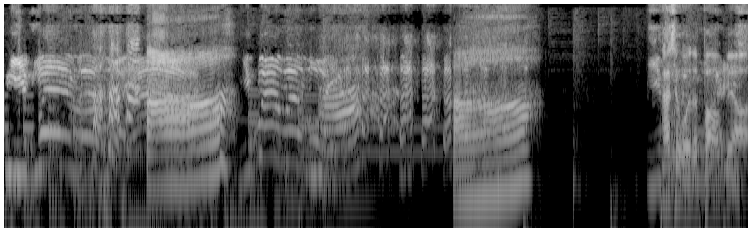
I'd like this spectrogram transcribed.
你问问我呀！啊！你问问我呀！啊！他是我的保镖，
